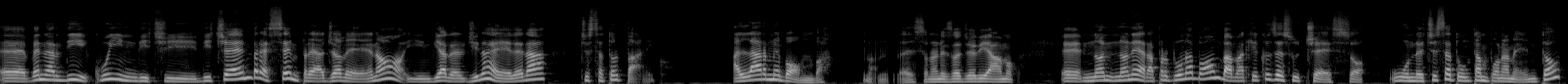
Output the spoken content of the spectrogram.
eh, venerdì 15 dicembre, sempre a Giaveno, in via Regina Elena, c'è stato il panico. Allarme bomba. No, adesso non esageriamo. Eh, non, non, era proprio una bomba, ma che cosa è successo? Un, c'è stato un tamponamento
